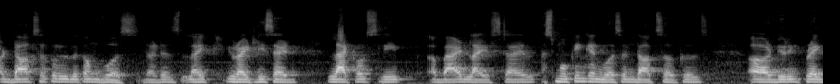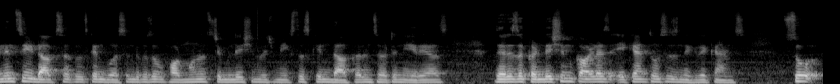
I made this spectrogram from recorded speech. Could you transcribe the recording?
a dark circle will become worse. That is, like you rightly said, lack of sleep, a bad lifestyle, smoking can worsen dark circles. Uh, during pregnancy, dark circles can worsen because of hormonal stimulation, which makes the skin darker in certain areas. There is a condition called as acanthosis nigricans. So,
